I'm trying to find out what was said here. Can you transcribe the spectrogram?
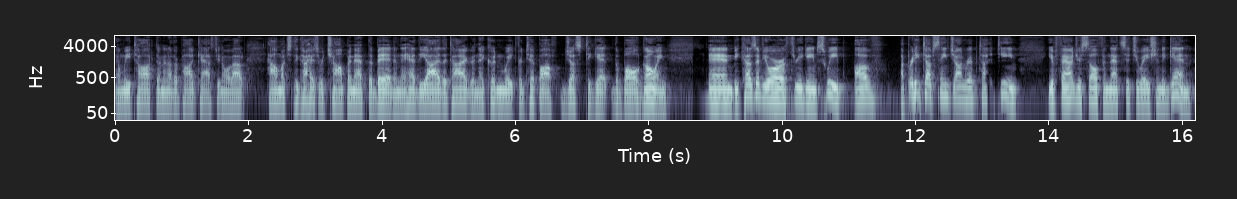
and we talked on another podcast, you know, about how much the guys were chomping at the bit and they had the eye of the tiger and they couldn't wait for tip off just to get the ball going. And because of your three game sweep of a pretty tough St. John Riptide team, you found yourself in that situation again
